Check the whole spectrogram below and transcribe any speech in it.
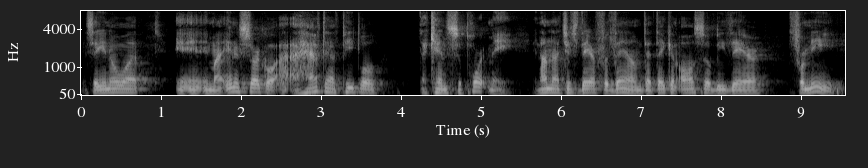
and say, you know what? In, in my inner circle, I have to have people that can support me. And I'm not just there for them, that they can also be there for me.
